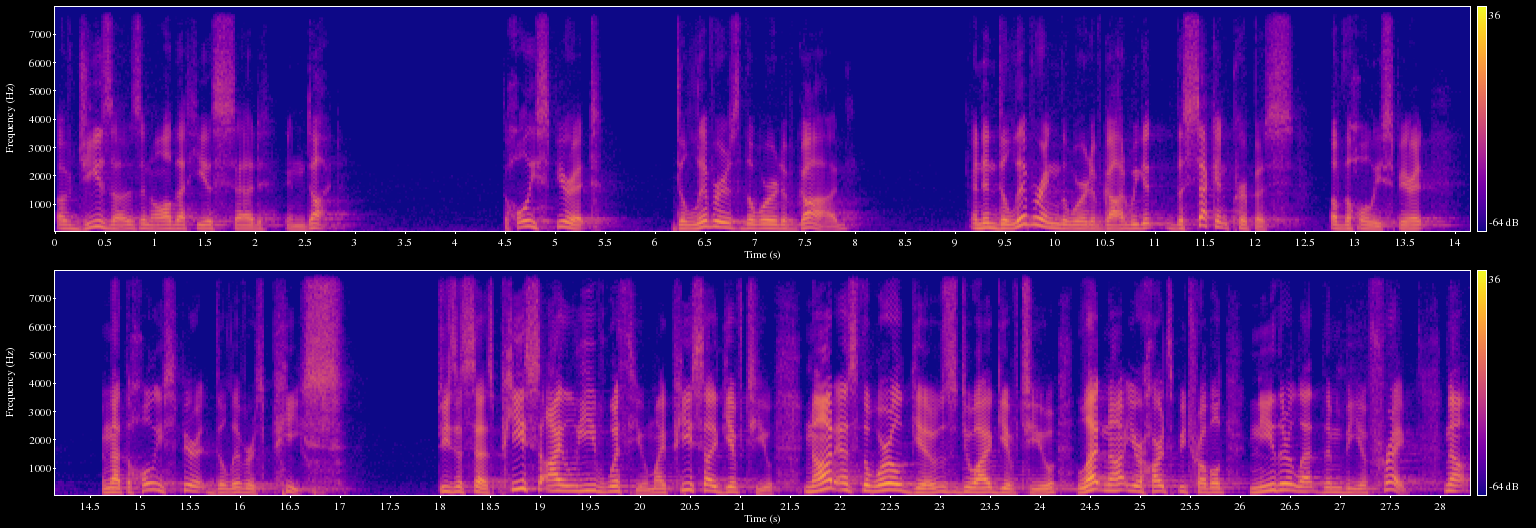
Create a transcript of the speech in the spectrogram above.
of Jesus and all that He has said and done. The Holy Spirit delivers the Word of God and in delivering the Word of God, we get the second purpose of the Holy Spirit, and that the Holy Spirit delivers peace. Jesus says, Peace I leave with you, my peace I give to you. Not as the world gives, do I give to you. Let not your hearts be troubled, neither let them be afraid. Now,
